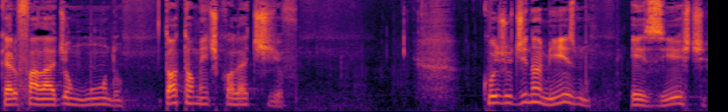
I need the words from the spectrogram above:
quero falar de um mundo totalmente coletivo, cujo dinamismo existe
